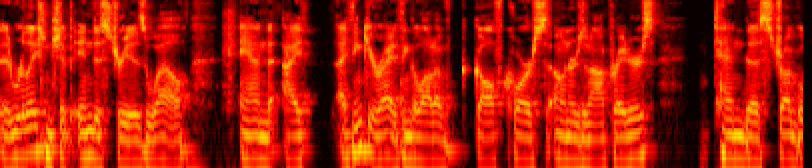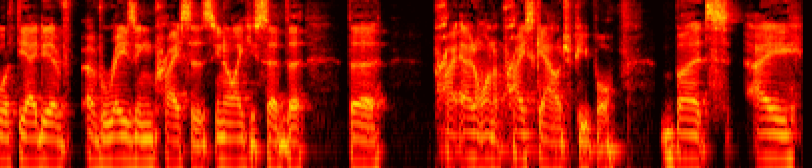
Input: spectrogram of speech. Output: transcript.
a relationship industry as well. And I, I think you're right. I think a lot of golf course owners and operators tend to struggle with the idea of, of raising prices. You know, like you said, the the pri- I don't want to price gouge people, but I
